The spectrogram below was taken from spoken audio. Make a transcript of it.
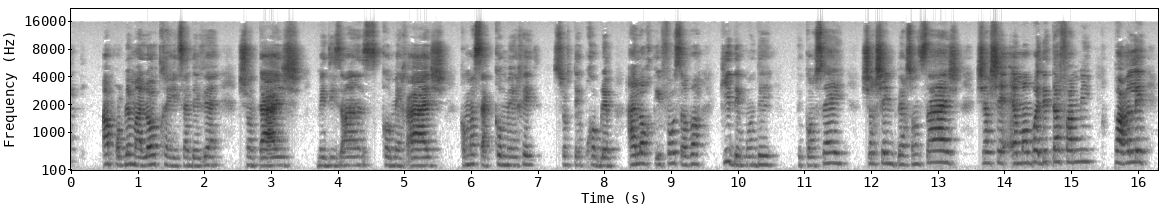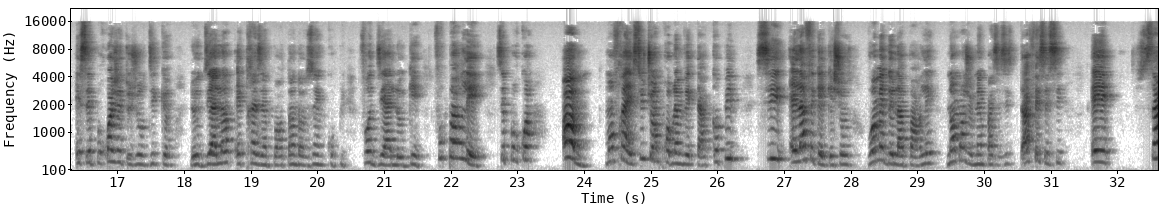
un problème à l'autre et ça devient chantage, médisance, commérage, commence à commérer sur tes problèmes? Alors qu'il faut savoir qui demander de conseils, chercher une personne sage, chercher un membre de ta famille, parler. Et c'est pourquoi j'ai toujours dit que le dialogue est très important dans un couple. Il faut dialoguer, il faut parler. C'est pourquoi, homme, mon frère, si tu as un problème avec ta copine, si elle a fait quelque chose, va de la parler. Non, moi je n'aime pas ceci, tu as fait ceci. Et ça,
